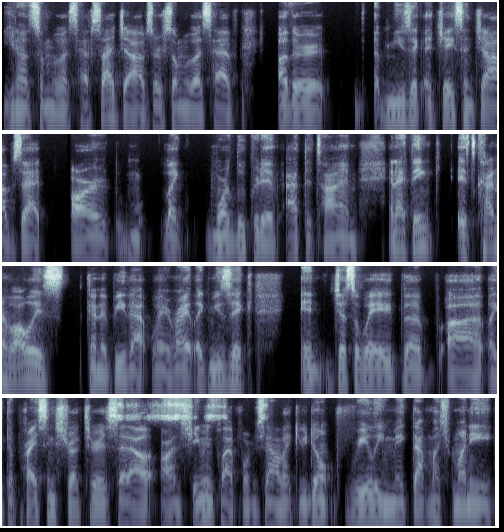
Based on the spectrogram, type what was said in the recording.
you know, some of us have side jobs or some of us have other music adjacent jobs that are like more lucrative at the time. And I think it's kind of always going to be that way, right? Like music in just the way the uh like the pricing structure is set out on streaming platforms now like you don't really make that much money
